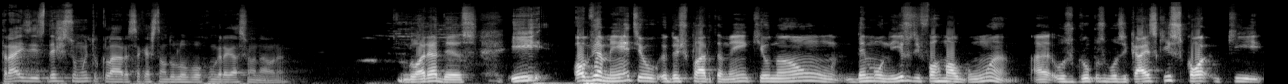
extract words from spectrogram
traz isso, deixa isso muito claro, essa questão do louvor congregacional, né? Glória a Deus. E, obviamente, eu, eu deixo claro também que eu não demonizo de forma alguma uh, os grupos musicais que, que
